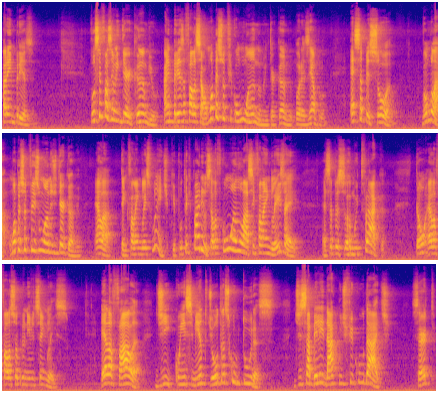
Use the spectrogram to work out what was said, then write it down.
para a empresa? Você fazer um intercâmbio, a empresa fala assim: ó, uma pessoa que ficou um ano no intercâmbio, por exemplo, essa pessoa, vamos lá, uma pessoa que fez um ano de intercâmbio, ela tem que falar inglês fluente, porque puta que pariu, se ela ficou um ano lá sem falar inglês, velho, essa pessoa é muito fraca. Então ela fala sobre o nível de seu inglês. Ela fala de conhecimento de outras culturas, de saber lidar com dificuldade, certo?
